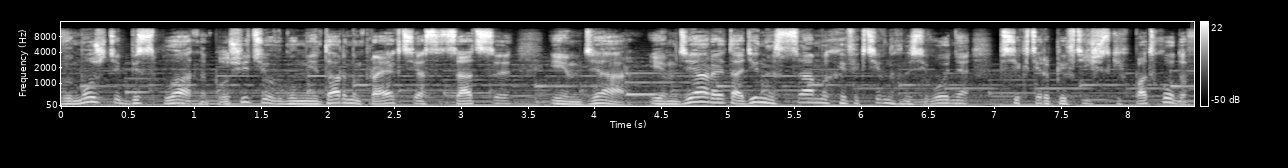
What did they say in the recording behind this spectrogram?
вы можете бесплатно получить ее в гуманитарном проекте ассоциации EMDR. EMDR это один из самых эффективных на сегодня психотерапевтических подходов.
